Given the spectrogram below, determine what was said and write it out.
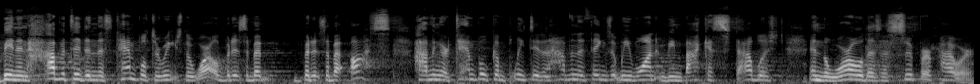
being inhabited in this temple to reach the world, but it's about, but it's about us having our temple completed and having the things that we want and being back established in the world as a superpower.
